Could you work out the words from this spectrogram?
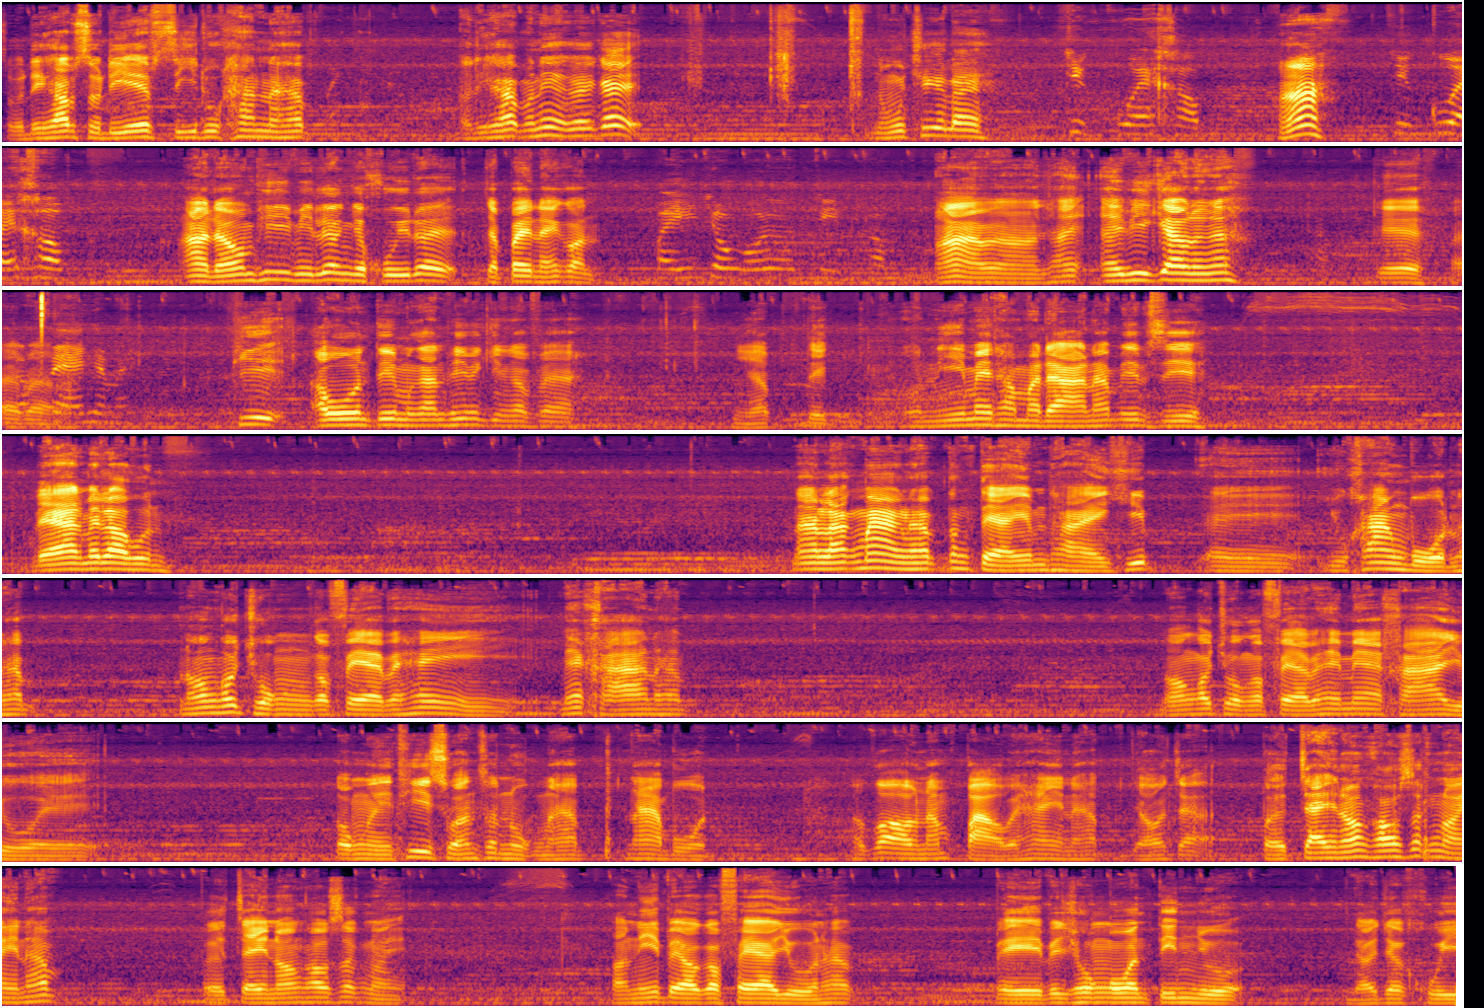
สวัสดีครับ สวัสดี FC ทุกท่านนะครับ สวัสดีครับอันนี้ใกล้ๆ หนูชื่ออะไร จิกกล้วยครับ ฮะ จิกกล้วยครับ อ่าเดี๋ยวพี่มีเรื่องจะคุยด้วย จะไปไหนก่อน ไปชงโอโยตินครับ อ่าใช้ให้พี่แก้วหนึงนะ โอเค ไปไปกาแฟใช่ไหมพี่เอาโอนตีนเหมือนกันพี่ไม่กินกาแฟ นี่ครับ เด็กคนนี้ไม่ธรรมดานะครับ FC แลนไม่เล่าคุณ น่ารักมากนะครับ ตั้งแต่เอ็มถ่ายคลิปเอออยู่ข้างโบสถ์นะครับ น้องเขาชงกาแฟไปให้แม่ค้านะครับ น้องเขาชงกาแฟไปให้แม่ค้าอยู่ตรงไอ้ที่สวนสนุกนะครับ หน้าโบสถ์แล้วก็เอาน้ำเปล่าไปให้นะครับ เดี๋ยวจะเปิดใจน้องเขาสักหน่อยนะครับ เปิดใจน้องเขาสักหน่อย ตอนนี้ไปเอากาแฟอยู่นะครับ ไปไปชงโอวัลตินอยู่ เดี๋ยวจะคุย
